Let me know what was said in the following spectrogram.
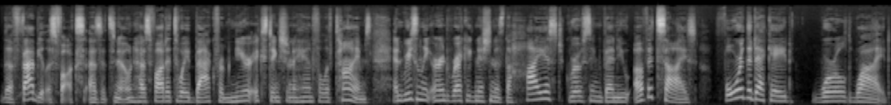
The fabulous Fox, as it's known, has fought its way back from near extinction a handful of times and recently earned recognition as the highest grossing venue of its size for the decade worldwide,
